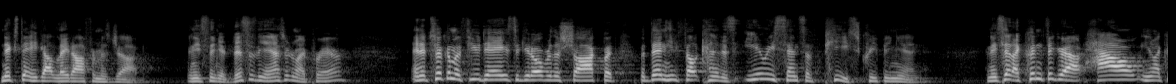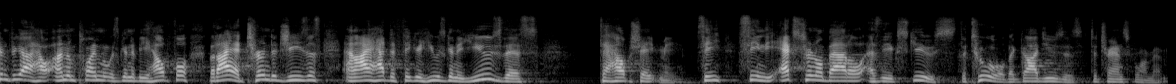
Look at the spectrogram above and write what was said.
Next day he got laid off from his job. And he's thinking, this is the answer to my prayer? And it took him a few days to get over the shock, but, but then he felt kind of this eerie sense of peace creeping in. And he said, I couldn't figure out how, you know, I couldn't figure out how unemployment was going to be helpful, but I had turned to Jesus and I had to figure he was going to use this to help shape me. See, seeing the external battle as the excuse, the tool that God uses to transform him.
